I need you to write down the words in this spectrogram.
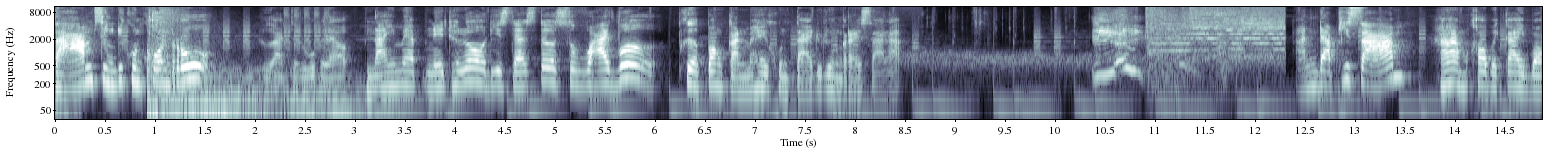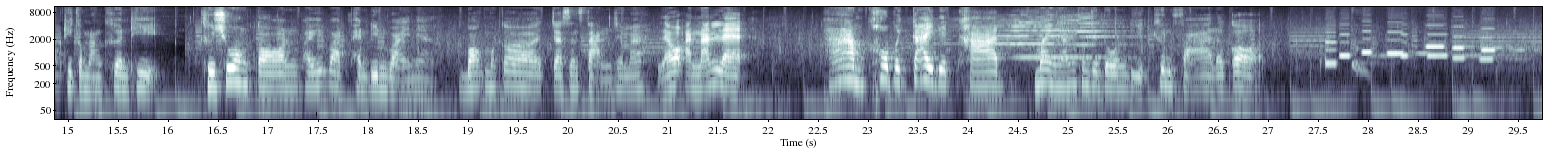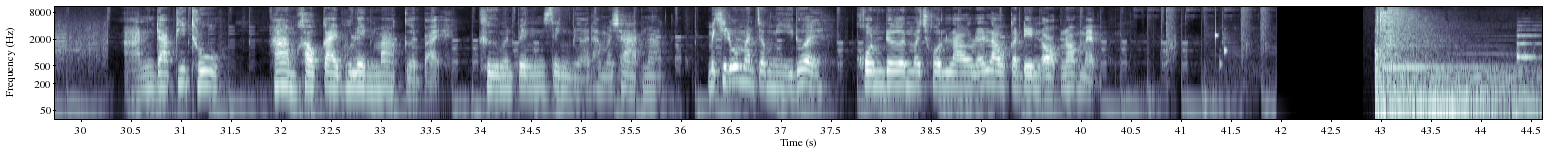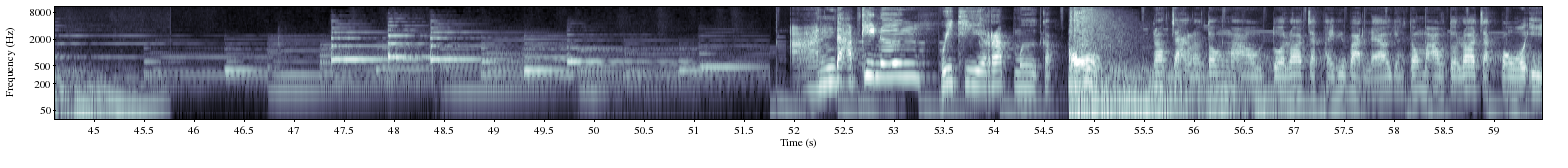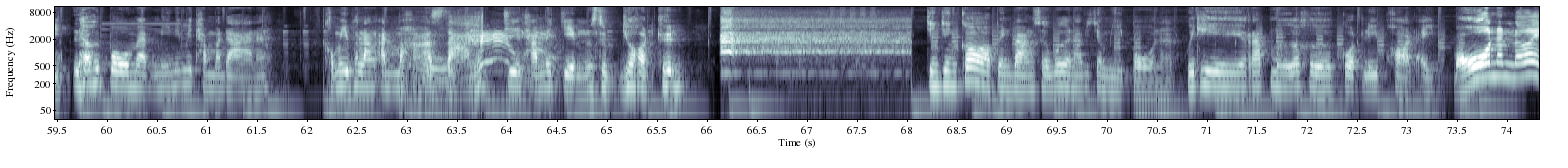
3 สิ่งที่คุณควรรู้ หรืออาจจะรู้ไปแล้วในแมป Natural Disaster Survivor เพื่อป้องกันไม่ให้คุณตายด้วยเรื่องไร้สาระ อันดับที่ 3 ห้ามเข้าไปใกล้บล็อกที่กำลังเคลื่อนที่ คือช่วงตอนภัยพิบัติแผ่นดินไหวเนี่ยบล็อกมันก็จะสั่นๆใช่ไหมแล้วอันนั้นแหละ ห้ามเข้าไปใกล้เด็ดขาด ไม่งั้นคุณจะโดนดีดขึ้นฟ้าแล้วก็ นดับที่ทูห้ามเข้าใกล้ผู้เล่นมากเกินไป คือมันเป็นสิ่งเหนือธรรมชาติมาก ไม่คิดว่ามันจะมีด้วย คนเดินมาชนเราแล้วเรากระเด็นออกนอกแมปอันดับที่หนึ่งวิธีรับมือกับโป นอกจากเราต้องมาเอาตัวรอดจากภัยพิบัติแล้ว ยังต้องมาเอาตัวรอดจากโปอีก แล้วไอ้โปแบบนี้นี่ไม่ธรรมดานะ เขามีพลังอันมหาศาลที่ทำให้เกมนั้นสุดยอดขึ้น จริงๆ ก็เป็นบางเซิร์ฟเวอร์นะที่จะมีโปนะ วิธีรับมือก็คือกดรีพอร์ตไอ้โปนั่นเลย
